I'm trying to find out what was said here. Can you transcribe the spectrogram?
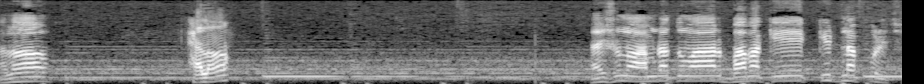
হ্যালো? হ্যালো? এই শোনো আমরা তোমার বাবাকে কিডন্যাপ করেছি।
